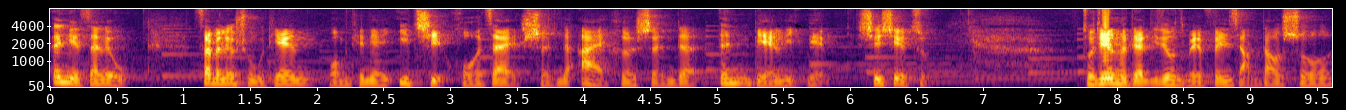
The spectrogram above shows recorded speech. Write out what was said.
恩典三六五，三百六十五天，我们天天一起活在神的爱和神的恩典里面。谢谢主。昨天和大家弟兄姊妹分享到说，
